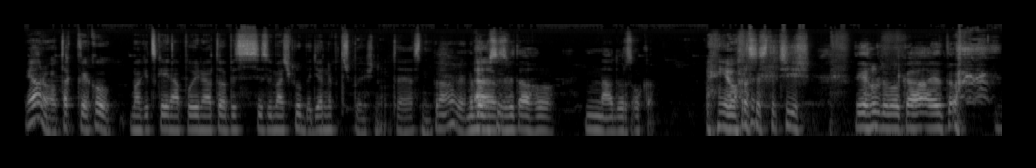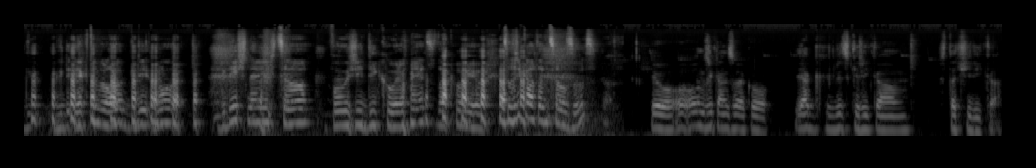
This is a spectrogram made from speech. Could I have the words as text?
Jo no, tak jako magický nápoj na to, aby si vymáčkl beděr, nepotřebuješ, no, to je jasný. Právě. Nebo aby Eh. si vytáhl nádor z oka. jo, Prostě strčíš jehlu do oka a je to... Kdy, jak to bylo? Kdy, no, když nevíš co, použij diku nebo něco takového. Co říkal ten Celsus? jo, on říká něco jako, jak vždycky říkám, stačí dýka,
